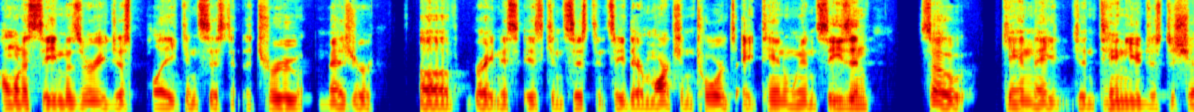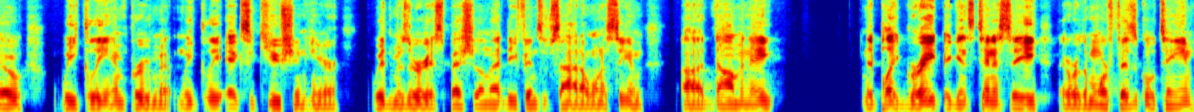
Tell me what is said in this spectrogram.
I want to see Missouri just play consistent. The true measure of greatness is consistency. They're marching towards a 10 win season. So can they continue just to show weekly improvement, weekly execution here with Missouri, especially on that defensive side? I want to see them uh, dominate they played great against Tennessee. They were the more physical team.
